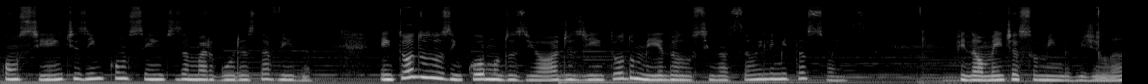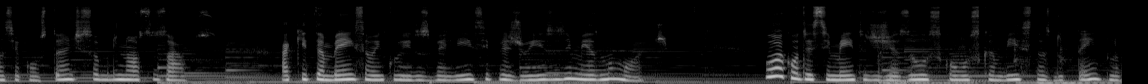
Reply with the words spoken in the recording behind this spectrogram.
conscientes e inconscientes amarguras da vida, em todos os incômodos e ódios e em todo medo, alucinação e limitações. Finalmente, assumindo vigilância constante sobre nossos atos, Aqui também são incluídos velhice, prejuízos e mesmo morte. O acontecimento de Jesus com os cambistas do templo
